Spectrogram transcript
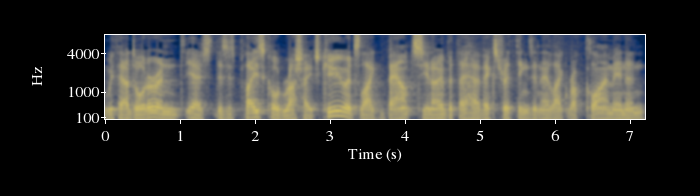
with our daughter. And yes, there's this place called Rush HQ. It's like bounce, you know, but they have extra things in there like rock climbing and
